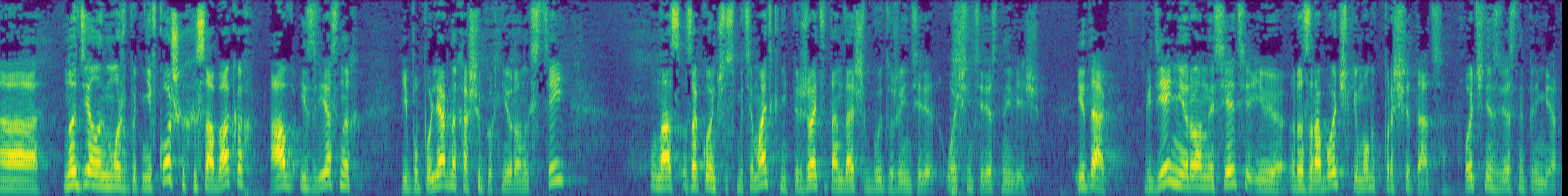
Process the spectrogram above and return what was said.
А, но дело может быть не в кошках и собаках, а в известных и популярных ошибках нейронных сетей. У нас закончилась математика, не переживайте, там дальше будет уже интерес, очень интересные вещи. Итак, где нейронные сети и разработчики могут просчитаться? Очень известный пример.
